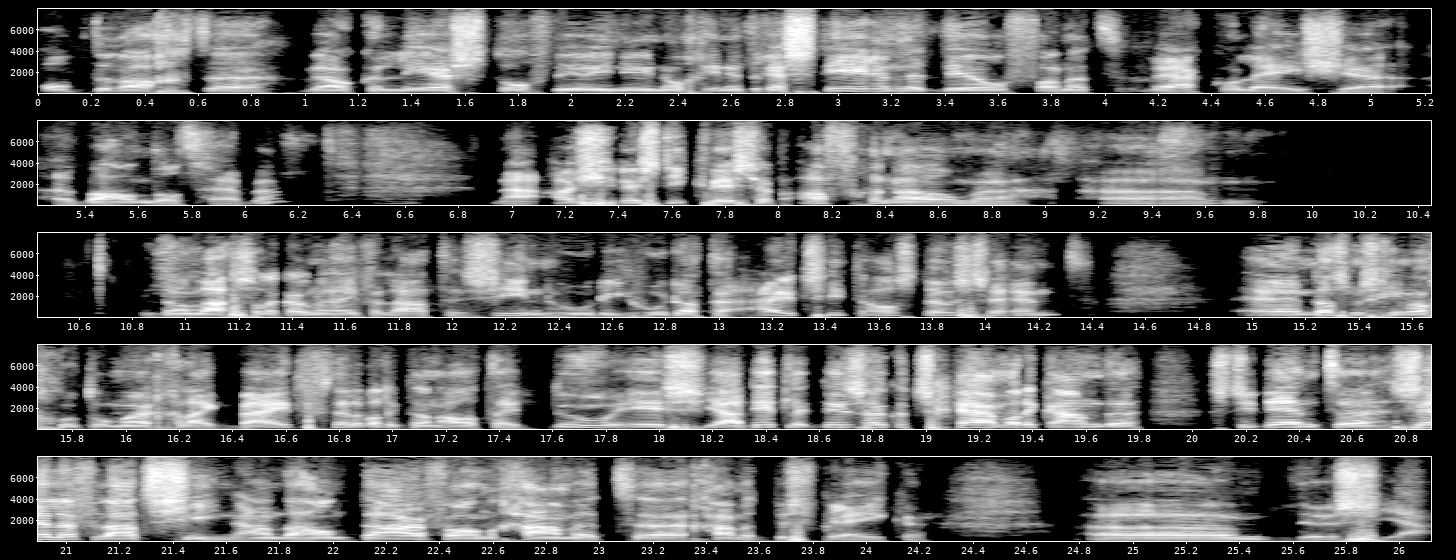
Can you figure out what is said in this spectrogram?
opdrachten, welke leerstof wil je nu nog in het resterende deel van het werkcollege uh, behandeld hebben. Nou, als je dus die quiz hebt afgenomen, um, dan zal ik ook nog even laten zien hoe, die, hoe dat eruit ziet als docent. En dat is misschien wel goed om er gelijk bij te vertellen. Wat ik dan altijd doe is, ja, dit, dit is ook het scherm wat ik aan de studenten zelf laat zien. Aan de hand daarvan gaan we het, uh, gaan we het bespreken. Um, dus ja,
